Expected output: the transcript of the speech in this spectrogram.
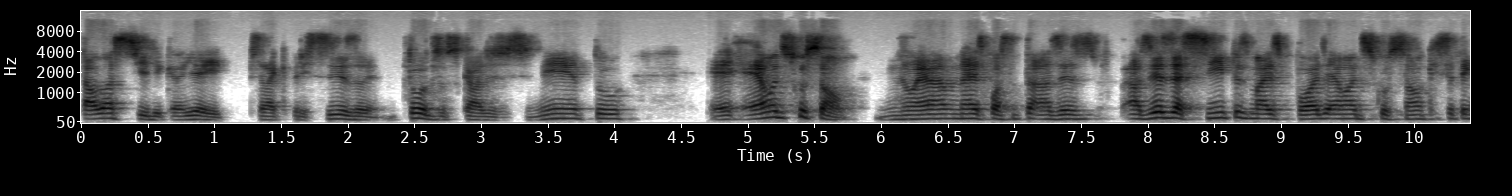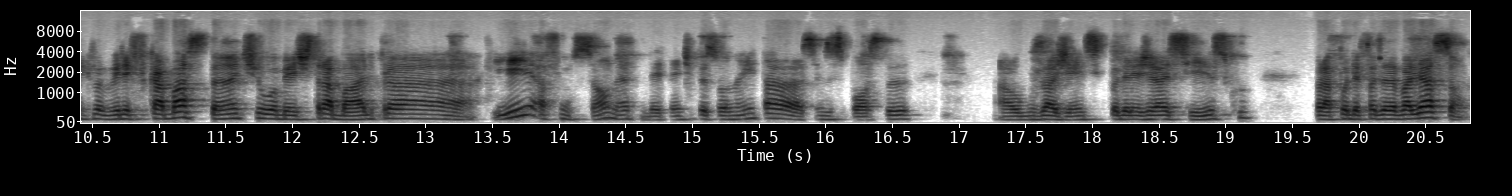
tal da sílica. E aí, será que precisa em todos os casos de cimento? É, é uma discussão. Não é uma resposta às vezes, às vezes é simples, mas pode é uma discussão que você tem que verificar bastante o ambiente de trabalho para e a função, né? De repente a pessoa nem está sendo exposta a alguns agentes que poderiam gerar esse risco para poder fazer a avaliação.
